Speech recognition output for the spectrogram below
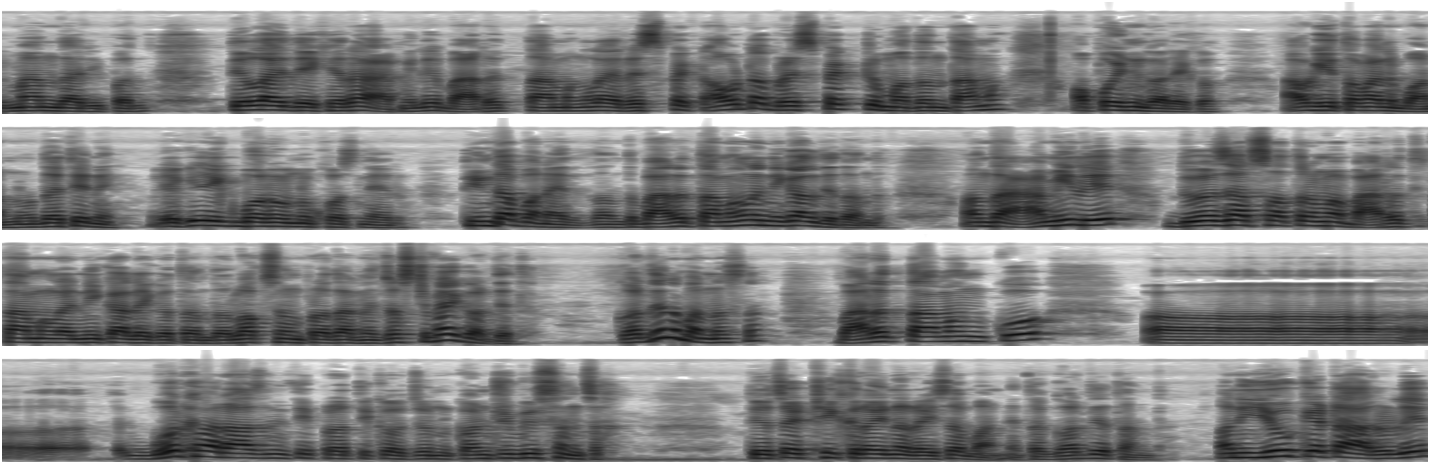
इमान्दारीपन त्यसलाई देखेर हामीले भारत तामाङलाई respect out of respect to Madan Tamang appoint गरेको। अघि तपाईँले भन्नुहुँदै थियो नि एक एक बनाउनु खोज्नेहरू। तिनवटा बनाइदियो त अन्त भारत तामाङलाई निकालिदियो त अन्त। अन्त हामीले दुई हजार सत्रमा भारती तामाङलाई निकालेको त अन्त लक्ष्मण प्रधानले जस्टिफाई गरिदियो त। गर्दैन भन्नुहोस् त। भारत तामाङको गोर्खा राजनीतिप्रतिको जुन कन्ट्रिब्युसन छ त्यो चाहिँ ठिक रहेन रहेछ भन्ने त गरिदियो त अन्त अनि यो केटाहरूले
